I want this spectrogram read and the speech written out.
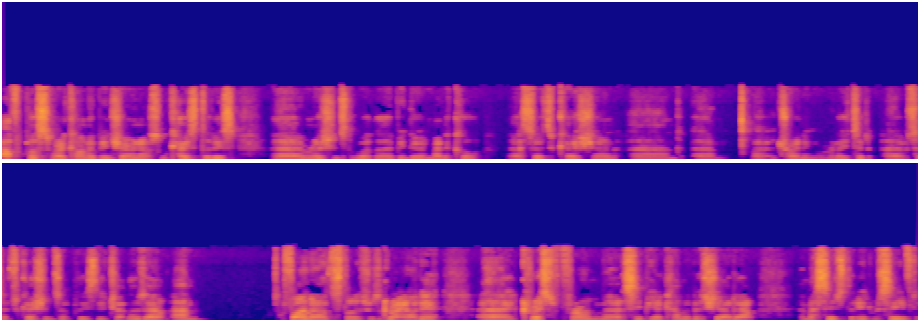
Alpha Plus very have been sharing out some case studies uh, in relation to the work that they've been doing, medical uh, certification and um, uh, training related uh, certification. So please do check those out. And finally, I just thought this was a great idea. Chris from CPA Canada shared out a message that he'd received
